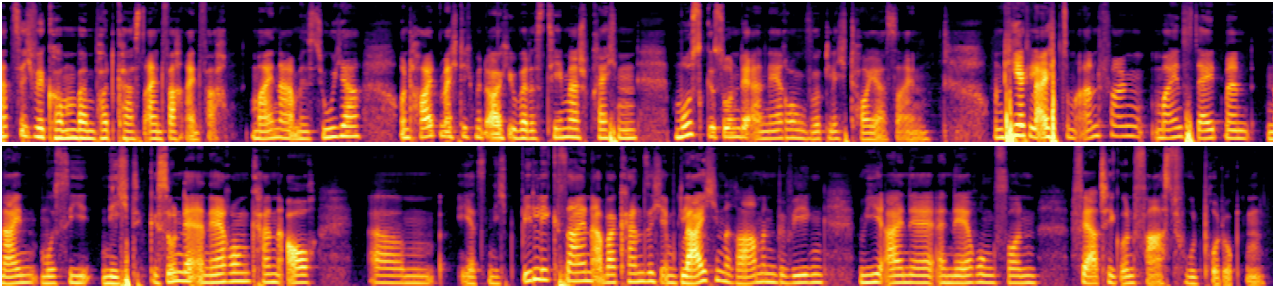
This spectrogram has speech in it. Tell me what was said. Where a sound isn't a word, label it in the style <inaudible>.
Herzlich willkommen beim Podcast Einfach einfach. Mein Name ist Julia und heute möchte ich mit euch über das Thema sprechen, muss gesunde Ernährung wirklich teuer sein? Und hier gleich zum Anfang mein Statement, nein, muss sie nicht. Gesunde Ernährung kann auch ähm, jetzt nicht billig sein, aber kann sich im gleichen Rahmen bewegen wie eine Ernährung von Fertig- und Fastfood-Produkten.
